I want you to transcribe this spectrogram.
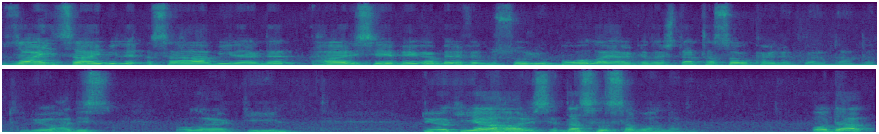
zahit sahibi, sahabilerden Harise'ye Peygamber Efendimiz soruyor. Bu olay arkadaşlar tasavvuf kaynaklarında anlatılıyor. Hadis olarak değil. Diyor ki ya Harise nasıl sabahladın? O da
